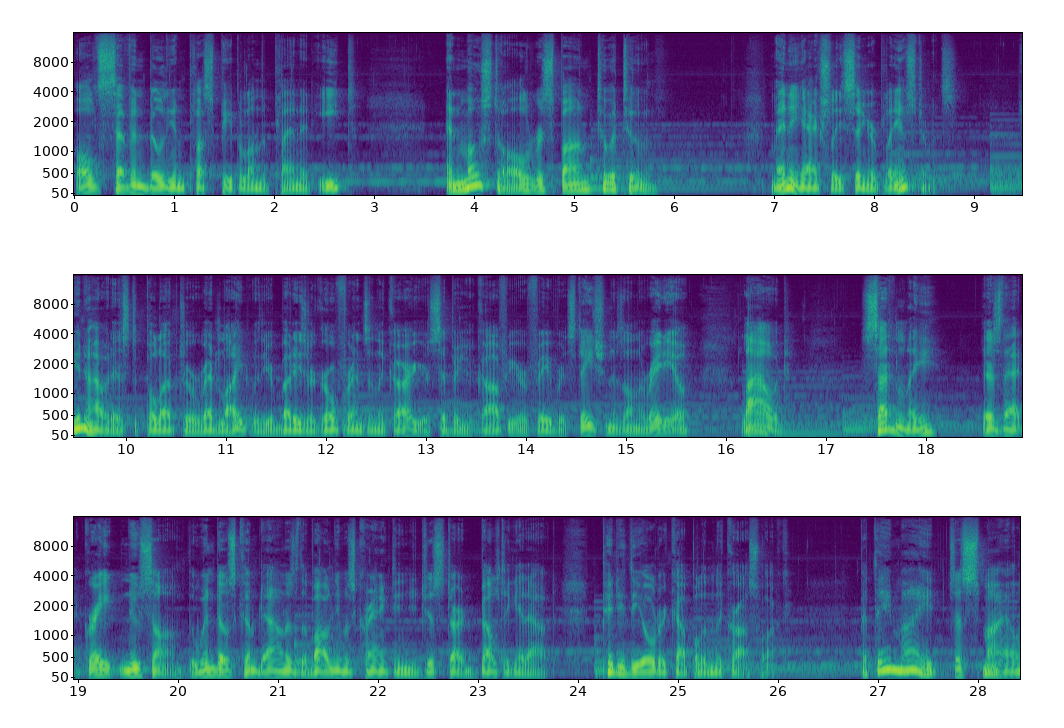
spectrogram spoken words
All 7 billion plus people on the planet eat, and most all respond to a tune. Many actually sing or play instruments. You know how it is to pull up to a red light with your buddies or girlfriends in the car, you're sipping a coffee, your favorite station is on the radio. Loud. Suddenly, there's that great new song. The windows come down as the volume is cranked and you just start belting it out. Pity the older couple in the crosswalk. But they might just smile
